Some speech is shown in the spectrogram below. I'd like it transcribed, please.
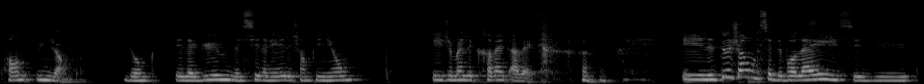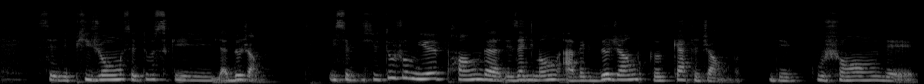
prendre une jambe. Donc les légumes, les céleri, les champignons et je mets les crevettes avec. et les deux jambes, c'est des volailles, c'est du, c'est des pigeons, c'est tout ce qui a deux jambes. Et c'est toujours mieux prendre des aliments avec deux jambes que quatre jambes. Des cochons, des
